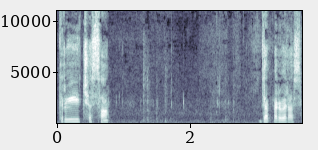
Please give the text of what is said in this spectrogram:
три часа. Да, перший раз.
